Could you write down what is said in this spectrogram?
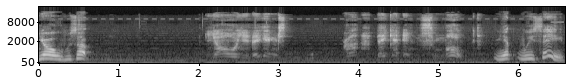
Yo, what's up? Yo, you- they getting, bruh, they getting smoked. Yep, we see.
